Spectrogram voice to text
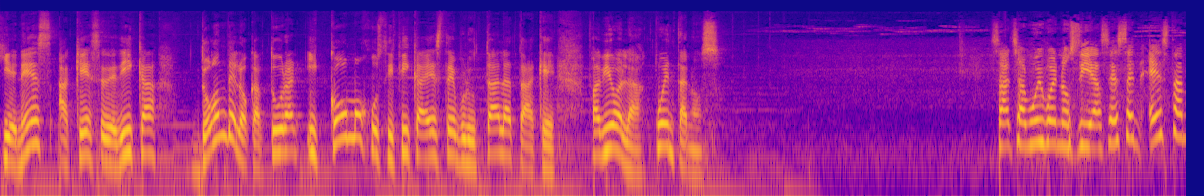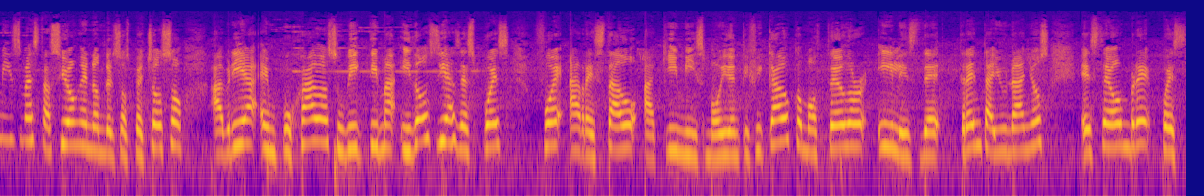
quién es, a qué se dedica, dónde lo capturan y cómo justifica este brutal ataque. Fabiola, cuéntanos. Sacha, muy buenos días. Es en esta misma estación en donde el sospechoso habría empujado a su víctima y dos días después fue arrestado aquí mismo, identificado como Theodore Ellis, de 31 años. Este hombre, pues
